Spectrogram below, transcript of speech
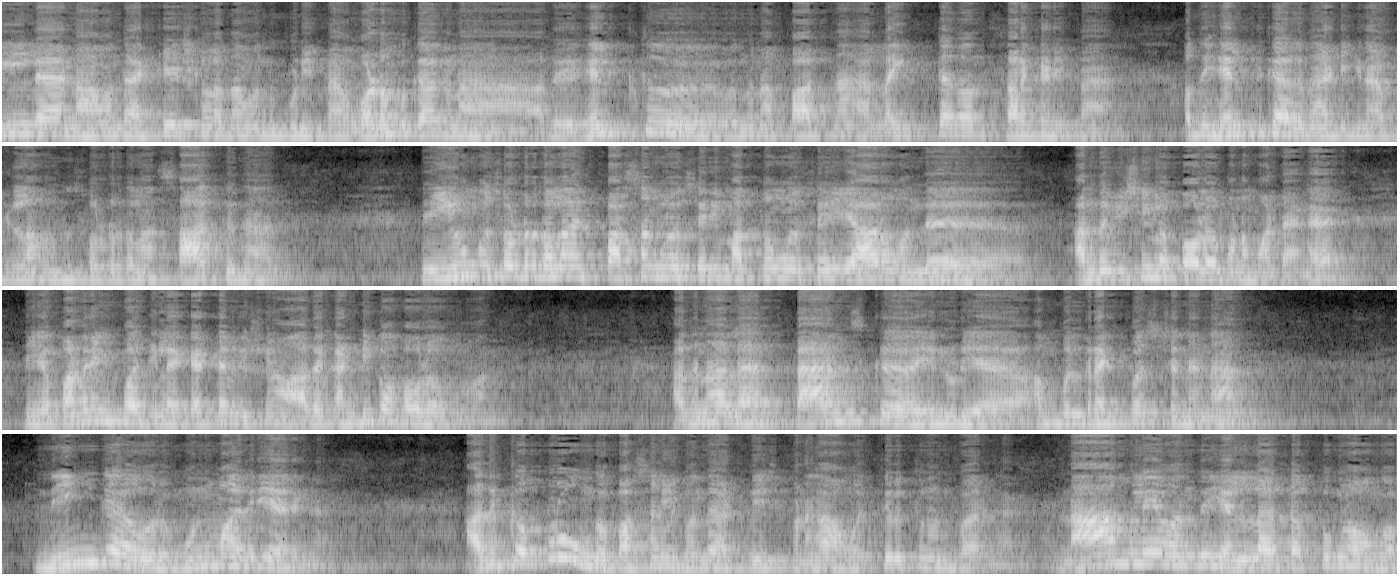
இல்லை நான் வந்து அக்கேஷனில் தான் வந்து குடிப்பேன். உடம்புக்காக நான் அது ஹெல்த்து வந்து நான் பார்த்தேன் லைட்டாக தான் சரக்கு அடிப்பேன். அதுவும் ஹெல்த்துக்காக தான் அடிக்கிறேன் அப்படிலாம் வந்து சொல்கிறதெல்லாம் சாக்கு தான் அது. இவங்க சொல்கிறதெல்லாம் பசங்களும் சரி மற்றவங்களும் சரி யாரும் வந்து அந்த விஷயங்களை ஃபாலோ பண்ண மாட்டாங்க. நீங்கள் பண்ணுறீங்க பார்த்தீங்களா கெட்ட விஷயம் அதை கண்டிப்பாக ஃபாலோ பண்ணுவாங்க. அதனால் பேரண்ட்ஸ்க்கு என்னுடைய ஹம்பிள் ரெக்வஸ்ட் என்னென்னா நீங்கள் ஒரு முன்மாதிரியாக இருங்க. அதுக்கப்புறம் உங்க பசங்களுக்கு வந்து அட்வைஸ் பண்ணுங்க. அவங்க திருத்தணும்னு பாருங்க. நாமளே வந்து எல்லா தப்புகளும் அவங்க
